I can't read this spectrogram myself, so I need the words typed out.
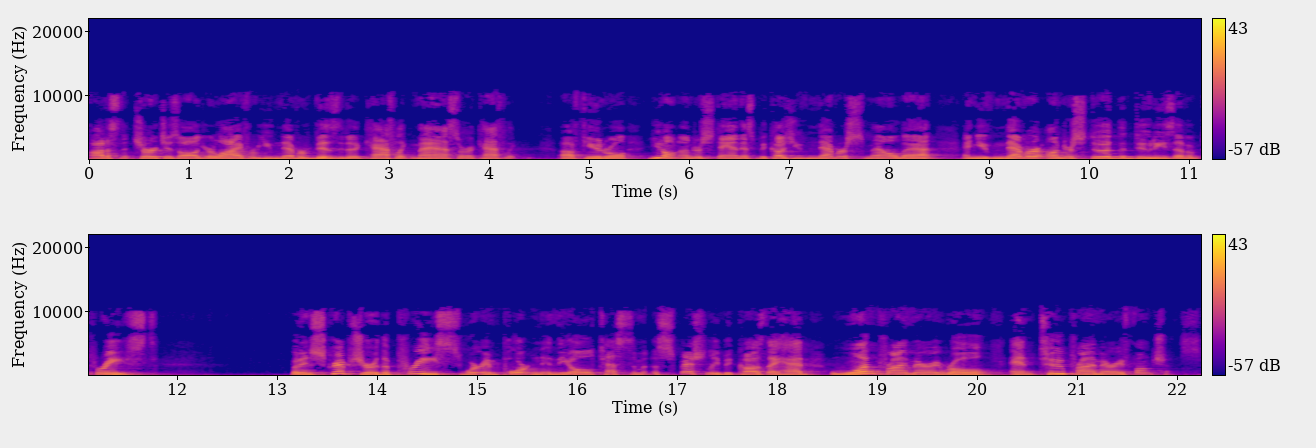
Protestant churches all your life or you've never visited a Catholic Mass or a Catholic uh, funeral, you don't understand this because you've never smelled that and you've never understood the duties of a priest. But in Scripture, the priests were important in the Old Testament, especially because they had one primary role and two primary functions.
